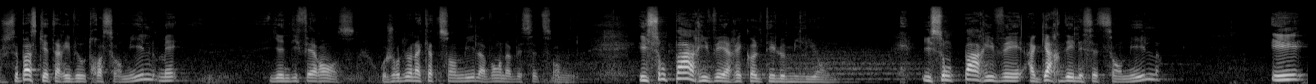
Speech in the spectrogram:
Je ne sais pas ce qui est arrivé aux 300 000, mais il y a une différence. Aujourd'hui, on a 400 000, avant, on avait 700 000. Ils ne sont pas arrivés à récolter le million. Ils ne sont pas arrivés à garder les 700 000. Et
